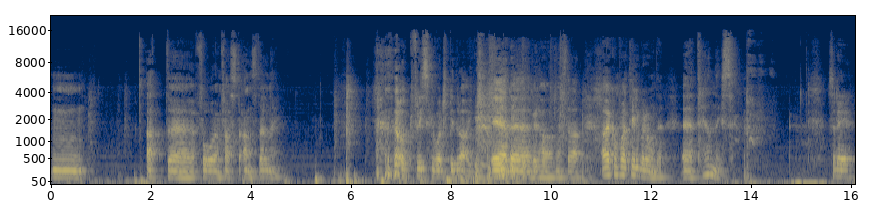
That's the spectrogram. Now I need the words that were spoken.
Mm, att eh, få en fast anställning. och friskvårdsbidrag är det jag vill ha mest av allt. Ja, jag kom på ett till beroende. Eh, tennis. Så det, är,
